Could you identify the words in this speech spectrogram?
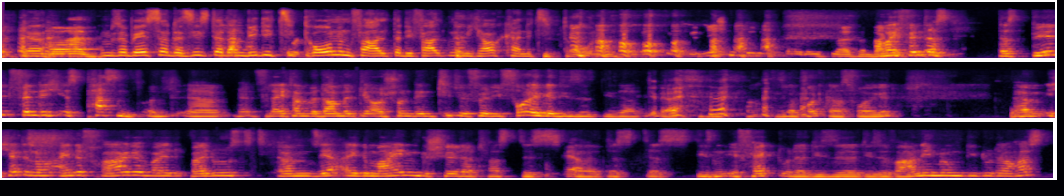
ja. umso besser. Das ist ja dann wie die Zitronenfalter. Die falten nämlich auch keine Zitronen. Genau. Aber ich finde, das, das Bild, finde ich, ist passend. Und äh, vielleicht haben wir damit ja auch schon den Titel für die Folge diese, dieser, genau. dieser Podcast-Folge. Ähm, ich hätte noch eine Frage, weil, weil du es ähm, sehr allgemein geschildert hast, das, ja. äh, das, das, diesen Effekt oder diese, diese Wahrnehmung, die du da hast.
